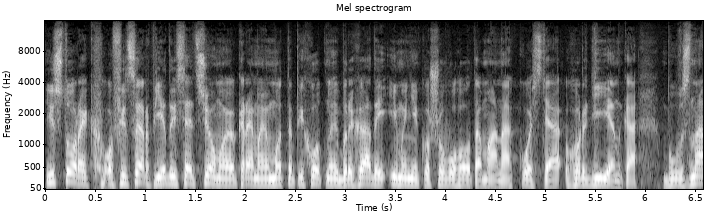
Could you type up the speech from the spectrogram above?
Історик, офіцер 57-ї окремої мотопіхотної бригади імені кошового отамана Костя Гордієнка був з нами.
